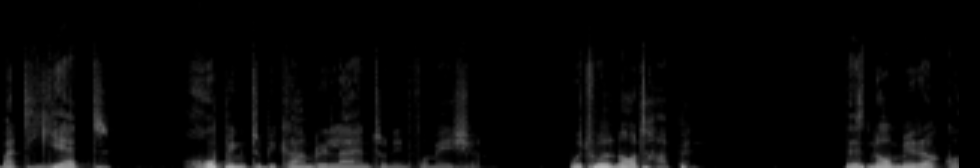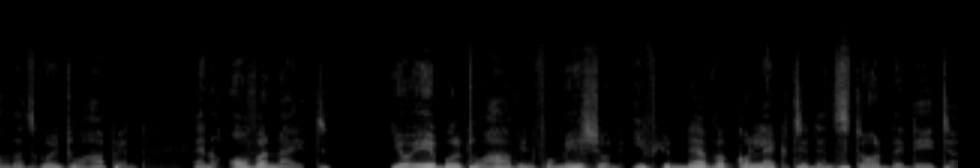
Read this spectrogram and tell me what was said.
but yet hoping to become reliant on information, which will not happen. There's no miracle that's going to happen, and overnight you're able to have information if you never collected and stored the data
